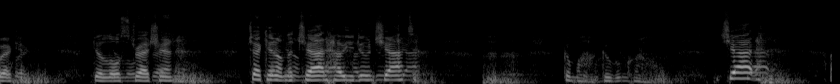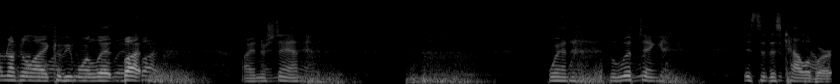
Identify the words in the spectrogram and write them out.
quick. Get a little stretch in. Check in on the chat. How you doing, chat? Come on, Google Chrome. The chat, I'm not gonna lie, it could be more lit, but I understand when the lifting is to this caliber.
